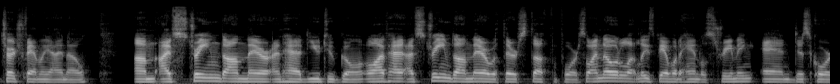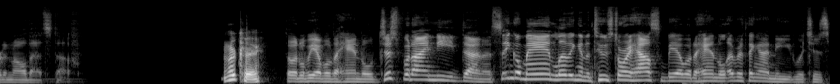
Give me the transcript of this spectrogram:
church family I know. Um, I've streamed on there and had YouTube going. Well, I've had I've streamed on there with their stuff before, so I know it'll at least be able to handle streaming and Discord and all that stuff. Okay. So it'll be able to handle just what I need done. A single man living in a two story house will be able to handle everything I need, which is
